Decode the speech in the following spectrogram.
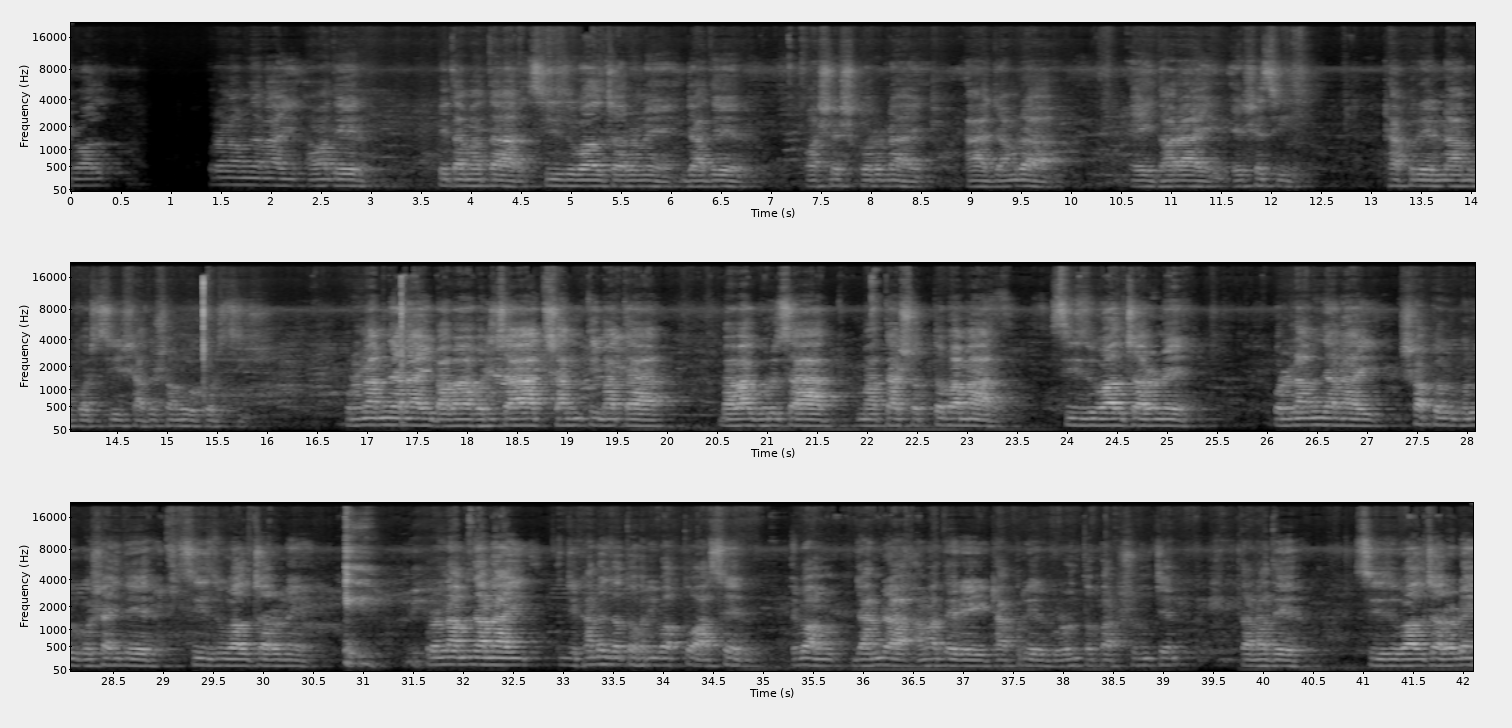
বিবল প্রণাম জানাই আমাদের পিতামাতার সিজুয়াল চরণে, যাদের অশেষ করুণায় আজ আমরা এই ধরায় এসেছি। ঠাকুরের নাম করছি, সাধুসঙ্গ করছি। প্রণাম জানাই বাবা হরিচাঁদ, শান্তি মাতা, বাবা গুরুচাঁদ, মাতা সত্যবামার সিজুয়াল চরণে। প্রণাম জানাই সকল গুরু গোসাইদের শ্রীযুগল চরণে। প্রণাম জানাই যেখানে যত হরিভক্ত আছেন এবং যানরা আমাদের এই ঠাকুরের গ্রন্থ পাঠ শুনছেন তাদের শ্রীযুগল চরণে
